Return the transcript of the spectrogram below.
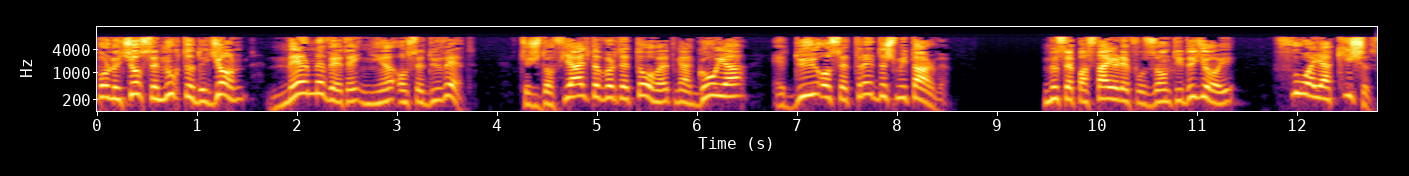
Por në qoftë se nuk të dëgjon, merr me vete një ose dy vetë, që çdo fjalë të vërtetohet nga goja e dy ose tre dëshmitarëve. Nëse pastaj refuzon t'i dëgjojë, thuaja kishës,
